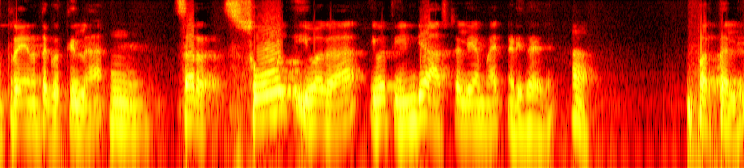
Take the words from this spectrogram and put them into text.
ಉತ್ತರ ಏನಂತ ಗೊತ್ತಿಲ್ಲ. ಸರ್ ಸೋಲ್ ಇವಾಗ ಇವತ್ತು ಇಂಡಿಯಾ ಆಸ್ಟ್ರೇಲಿಯಾ ಮ್ಯಾಚ್ ನಡೀತಾ ಇದೆ. ಅಲ್ಲಿ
